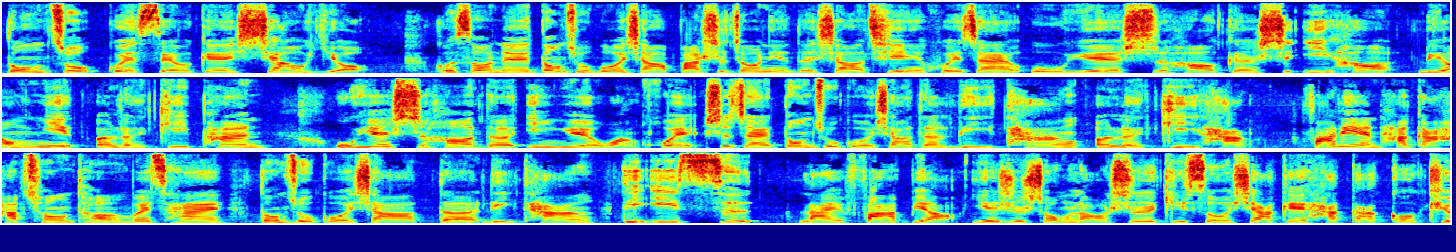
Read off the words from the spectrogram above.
东竹国小嘅校友。故说呢，东竹国小八十周年的校庆会在五月十号跟十一号两日二来举办。五月十号的音乐晚会是在东竹国小的礼堂二来举行。法莲客家合唱团会在东主国小的礼堂第一次来发表叶日松老师给所写的客家歌曲，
